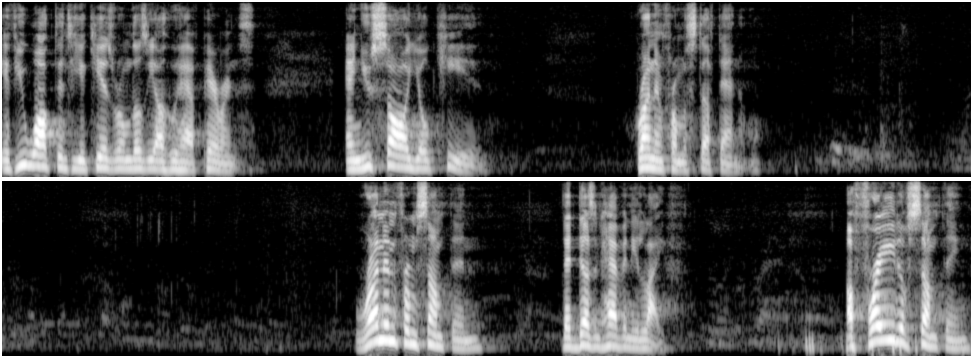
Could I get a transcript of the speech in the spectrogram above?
if you walked into your kids' room, those of y'all who have parents, and you saw your kid running from a stuffed animal? Running from something that doesn't have any life. Afraid of something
